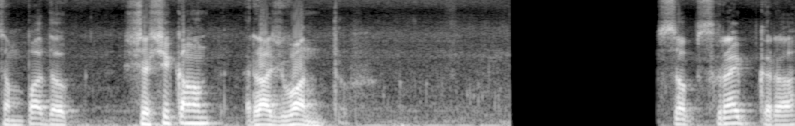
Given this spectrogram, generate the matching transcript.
संपादक शशिकांत राजवंत. सबस्क्राईब करा.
